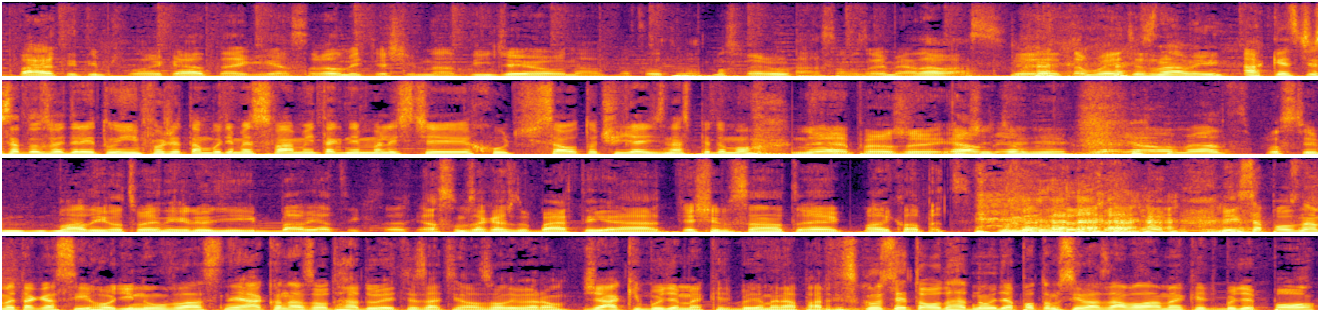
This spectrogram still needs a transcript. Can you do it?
party typ človeka, tak ja sa veľmi teším na DJ-ov, na, na celú tú atmosféru a samozrejme aj na vás, že tam budete s nami. A keď ste sa dozvedeli tú info, že tam budeme s vami, tak nemali ste chuť sa otočiť a ísť naspäť domov? Nie, pretože ja, ja, ja, ja, mám rád proste mladých otvorených ľudí, baviacich sa. Ja som za každú party a teším sa na to, jak malý chlapec. My sa poznáme tak asi hodinu vlastne. Ako nás odhadujete zatiaľ s Oliverom? Že aký budeme, keď budeme na party? Skúste to odhadnúť a potom si vás zavoláme, keď bude po,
